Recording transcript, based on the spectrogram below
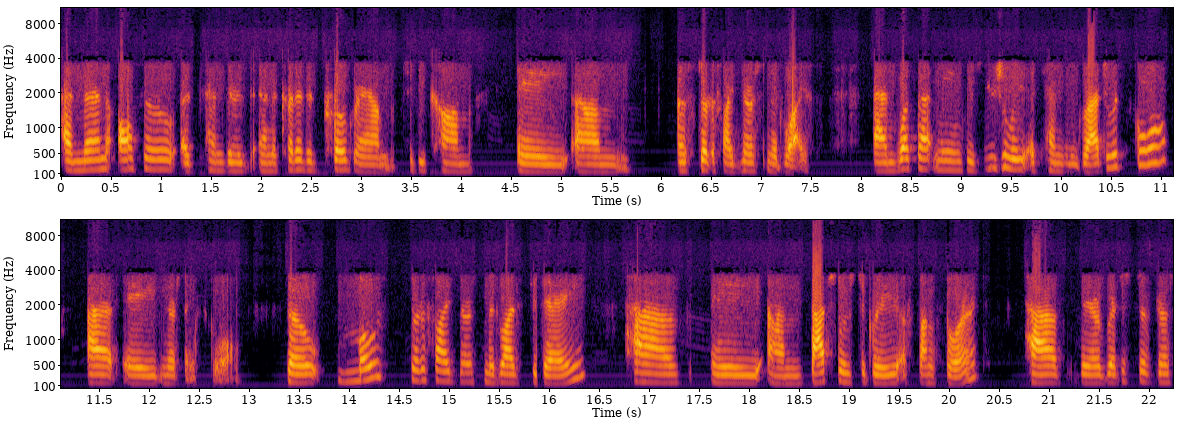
and then also attended an accredited program to become a, um, a certified nurse midwife. And what that means is usually attending graduate school at a nursing school. So most certified nurse midwives today have a um, bachelor's degree of some sort, have their registered nurse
